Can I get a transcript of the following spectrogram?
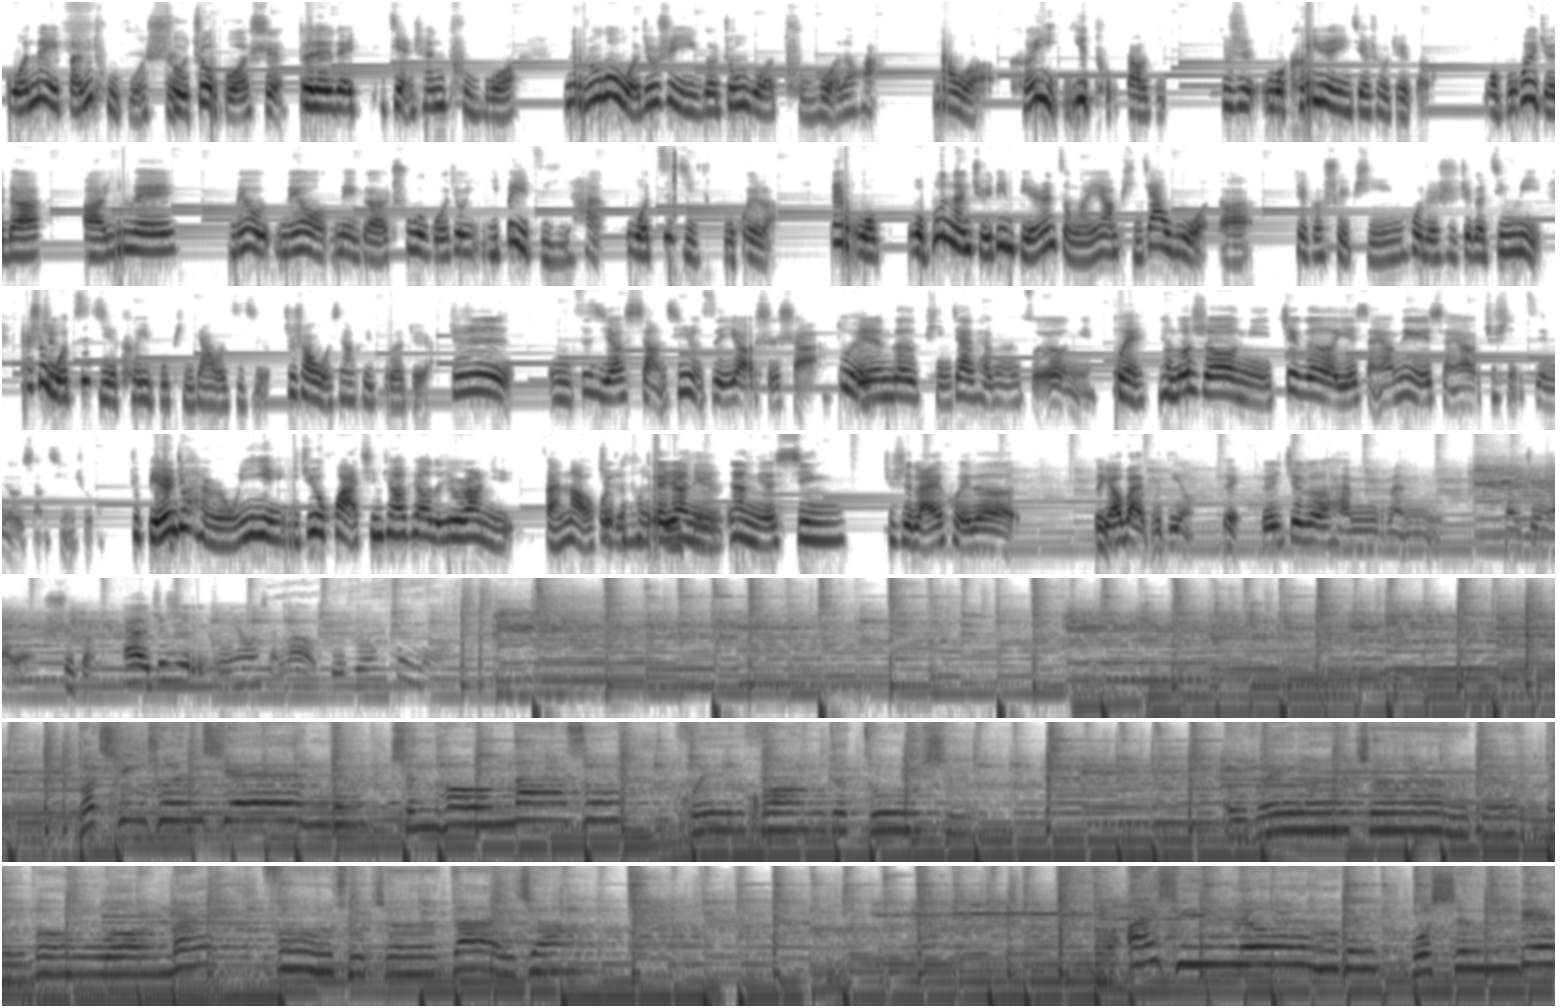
国内本土博士，土著博士，对对对，简称土博。那如果我就是一个中国土博的话，那我可以一土到底，就是我可以愿意接受这个了，我不会觉得啊、呃因为没有没有那个出过国就一辈子遗憾，我自己不会了，但我我不能决定别人怎么样评价我的这个水平或者是这个经历，但是我自己也可以不评价我自己了，至少我现在可以做到这样。就是你自己要想清楚自己要是啥，对别人的评价才不能左右你。对，很多时候你这个也想要，那个也想要，就是你自己没有想清楚，就别人就很容易一句话轻飘飘的就让你烦恼或者痛苦对，让你让你的心就是来回的摇摆不定。对，所以这个还蛮蛮重要的。是的。还有就是你让我想到，比如说父母。把青春献给身后那座辉煌的都市。哦，为了这个美梦，我们付出着代价。把爱情留给我身边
